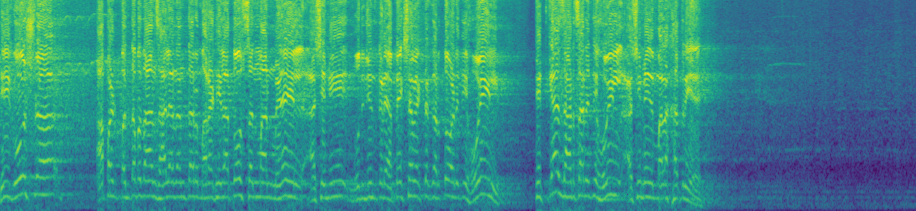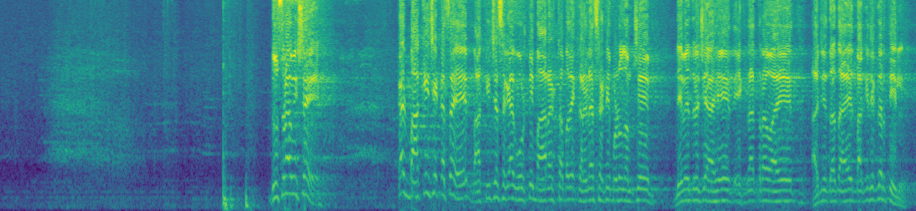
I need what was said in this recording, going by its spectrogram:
ही गोष्ट आपण पंतप्रधान झाल्यानंतर मराठीला तो सन्मान मिळेल अशी मी मोदीजींकडे अपेक्षा व्यक्त करतो आणि ती होईल. तितक्याच झाडसाने ती होईल अशी मी मला खात्री आहे. दुसरा विषय. कारण बाकीचे कसं आहे बाकीच्या सगळ्या गोष्टी महाराष्ट्रामध्ये करण्यासाठी म्हणून आमचे देवेंद्रजी आहेत एकनाथराव आहेत अजितदादा आहेत बाकीचे करतील.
